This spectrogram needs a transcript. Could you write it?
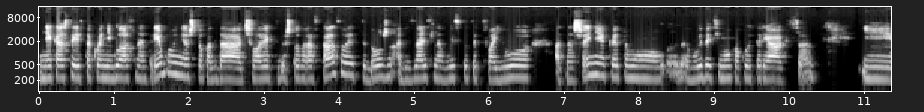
мне кажется, есть такое негласное требование, что когда человек тебе что-то рассказывает, ты должен обязательно высказать свое отношение к этому, выдать ему какую-то реакцию. И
